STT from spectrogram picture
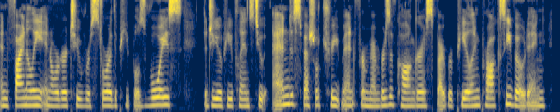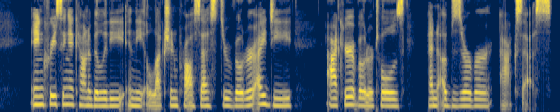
And finally, in order to restore the people's voice, the GOP plans to end special treatment for members of Congress by repealing proxy voting, increasing accountability in the election process through voter ID, accurate voter tolls, and observer access.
